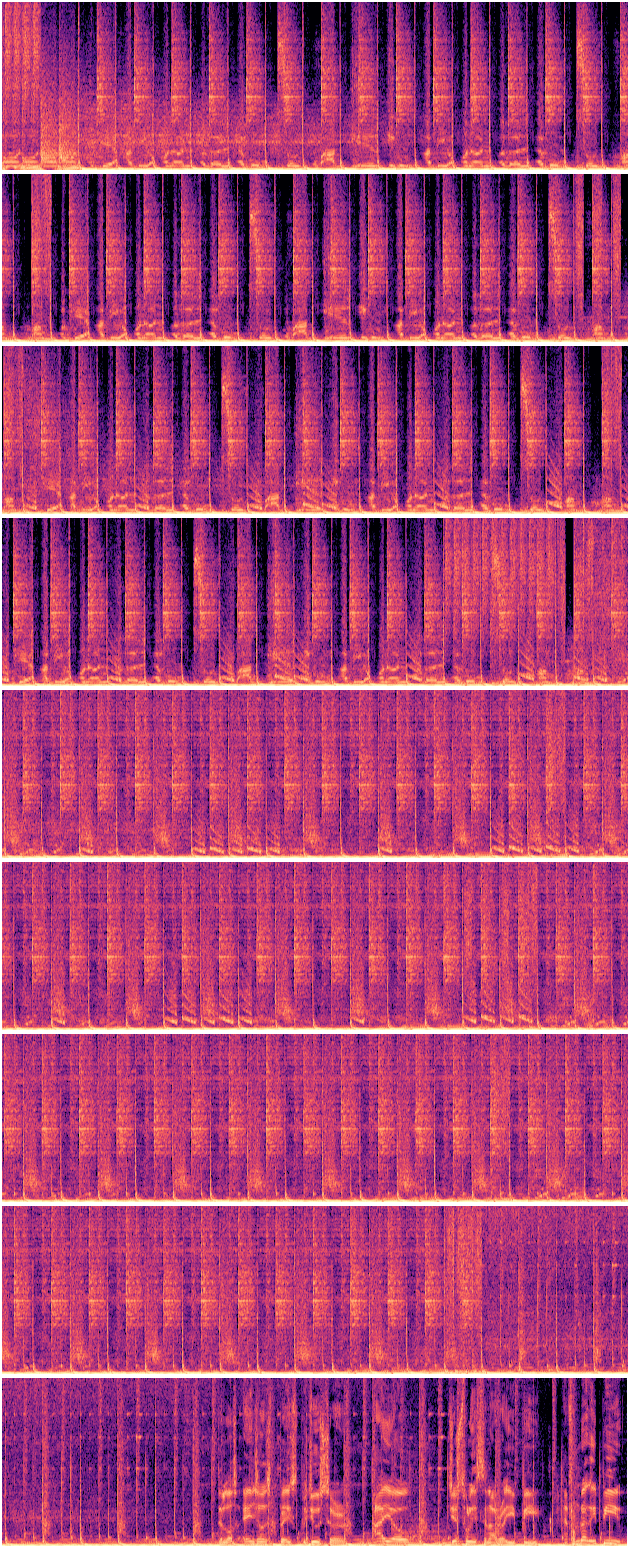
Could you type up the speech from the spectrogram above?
Angeles based producer Io just released another EP, and from that EP, we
